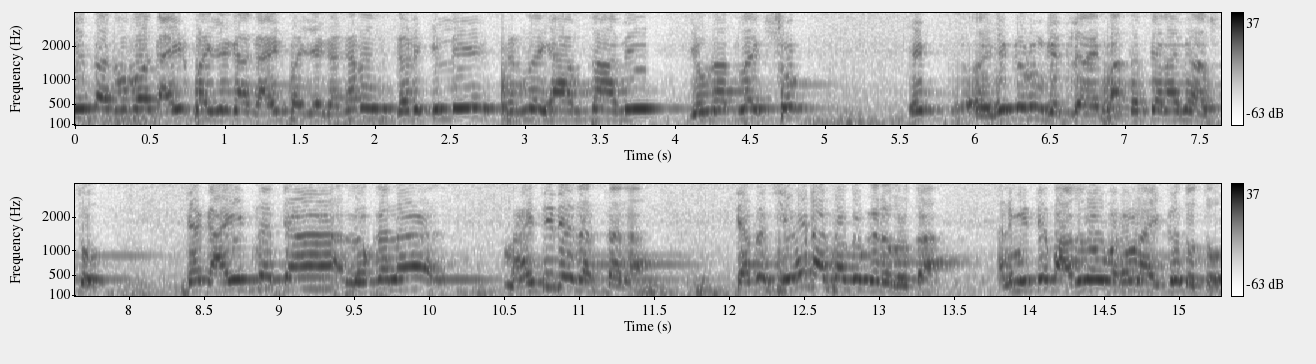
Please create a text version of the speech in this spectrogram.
येतात बाबा गाईड पाहिजे का गाईड पाहिजे का? कारण गड किल्ले फिरणं हे आमचा आम्ही जीवनातला एक शोक एक हे करून घेतलेला आहे सातत्यानं आम्ही असतो. त्या गाईडनं त्या लोकांना माहिती देत असताना त्याचा शेवट असा तो करत होता. आणि मी ते बाजूला उभं राहून ऐकत होतो.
